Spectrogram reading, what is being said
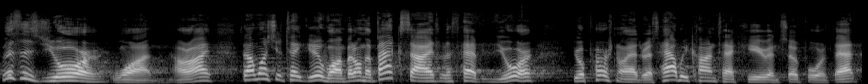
This is your one, all right? So I want you to take your one, but on the back side, let's have your, your personal address, how we contact you and so forth. That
